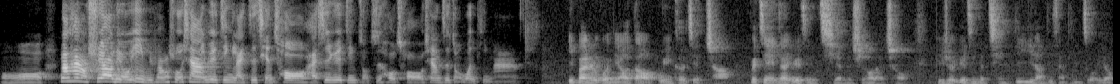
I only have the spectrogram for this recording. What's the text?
哦，那还有需要留意，比方说像月经来之前抽，还是月经走之后抽，像这种问题吗？一般如果你要到不孕科检查，会建议在月经前的时候来抽，比如说月经的前第一到第三天左右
